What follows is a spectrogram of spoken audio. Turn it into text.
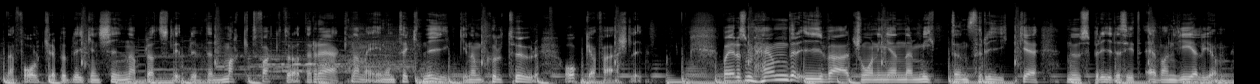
när Folkrepubliken Kina plötsligt blivit en maktfaktor att räkna med inom teknik, inom kultur och affärsliv. Vad är det som händer i världsordningen när mittens rike nu sprider sitt evangelium?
